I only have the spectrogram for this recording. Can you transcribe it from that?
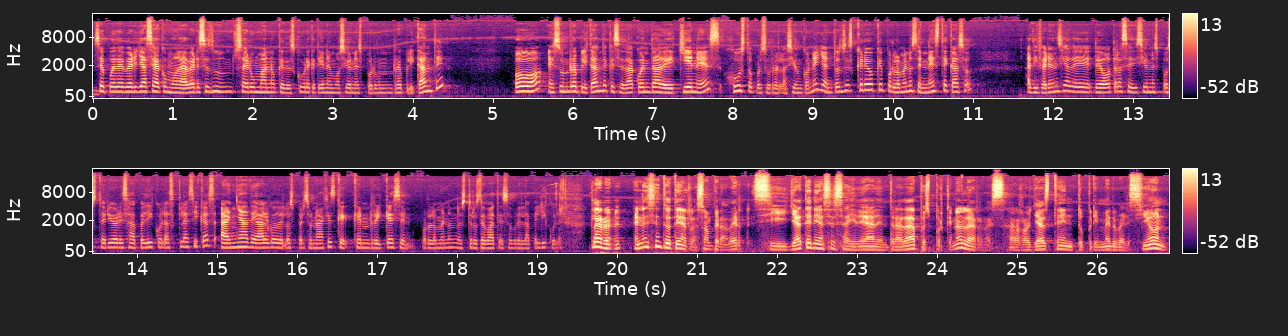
Se puede ver ya sea como de, a ver, ese es un ser humano que descubre que tiene emociones por un replicante, o es un replicante que se da cuenta de quién es justo por su relación con ella. Entonces creo que por lo menos en este caso, a diferencia de, otras ediciones posteriores a películas clásicas, añade algo de los personajes que, que, enriquecen por lo menos nuestros debates sobre la película. Claro, en ese sentido tienes razón, pero a ver, si ya tenías esa idea de entrada, pues ¿por qué no la desarrollaste en tu primer versión?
